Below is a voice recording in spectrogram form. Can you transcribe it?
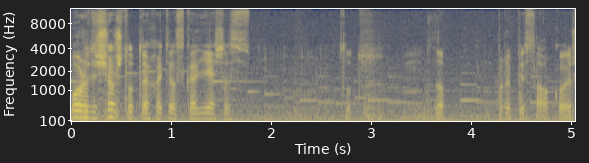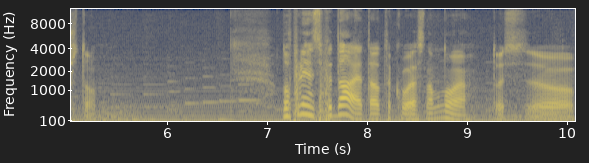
Может, еще что-то я хотел сказать. Я сейчас тут прописал кое-что. Ну, в принципе, да, это такое основное. То есть э,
